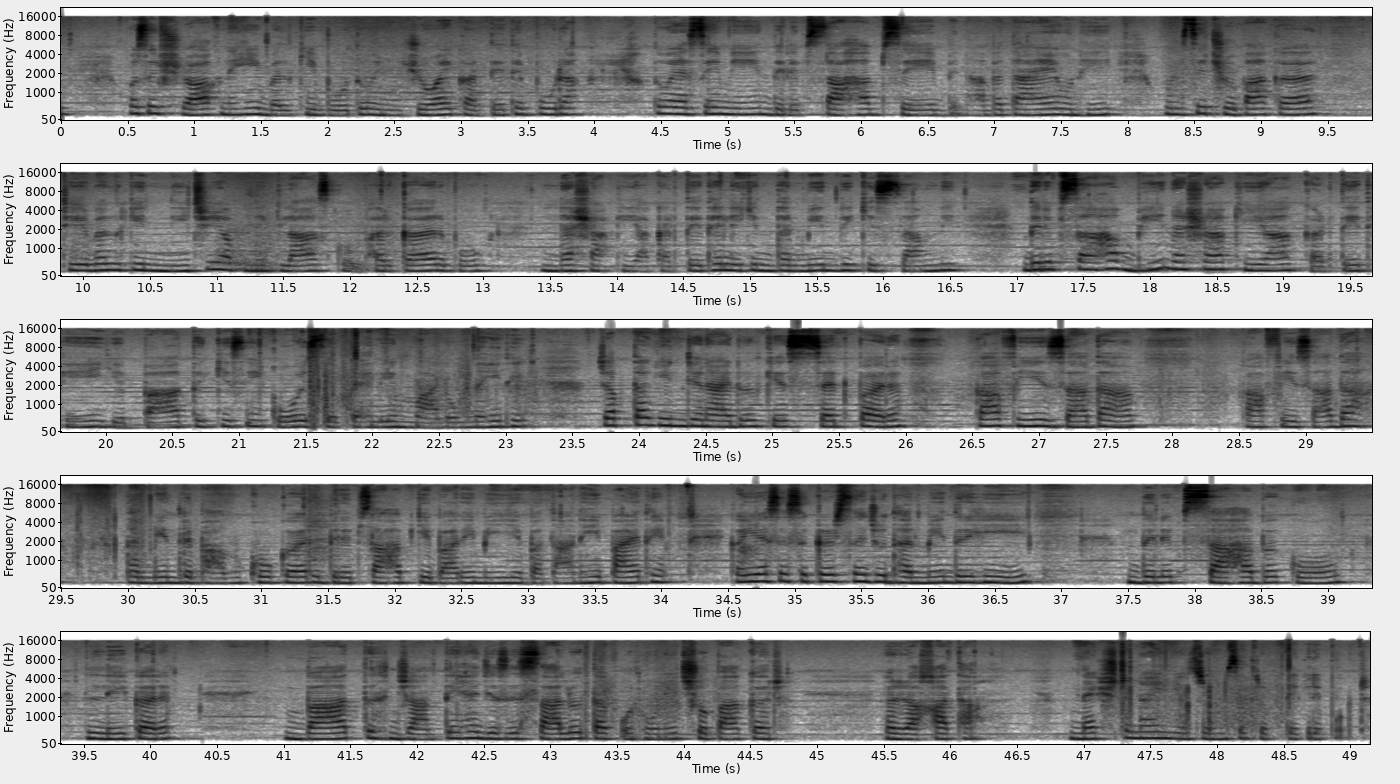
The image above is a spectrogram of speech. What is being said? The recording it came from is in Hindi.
वो सिर्फ़ शौक नहीं, बल्कि वो तो इन्जॉय करते थे पूरा। तो ऐसे में दिलीप साहब से बिना बताए उन्हें, उनसे छुपा कर टेबल के नीचे अपने ग्लास को भरकर वो नशा किया करते थे। लेकिन धर्मेंद्र के सामने दिलीप साहब भी नशा किया करते थे। ये बात किसी को इससे पहले मालूम नहीं थी। जब तक इंडियन आइडल के सेट पर काफ़ी ज़्यादा काफ़ी ज़्यादा धर्मेंद्र भावुक होकर दिलीप साहब के बारे में ये बता नहीं पाए थे। कई ऐसे सिकर्स हैं जो धर्मेंद्र ही दिलीप साहब को लेकर बात जानते हैं, जिसे सालों तक उन्होंने छुपा कर रखा था। नेक्स्ट नाइन न्यूज़ रूम से तृप्ति की रिपोर्ट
